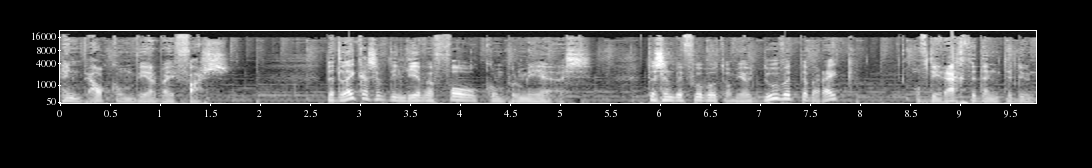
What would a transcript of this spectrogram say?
en welkom weer by Vars. Dit lyk asof die lewe vol kompromieë is. Tussen byvoorbeeld om jou doelwit te bereik of die regte ding te doen.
